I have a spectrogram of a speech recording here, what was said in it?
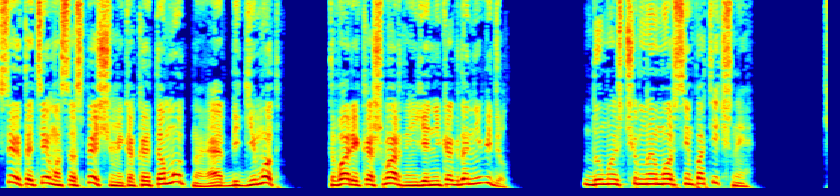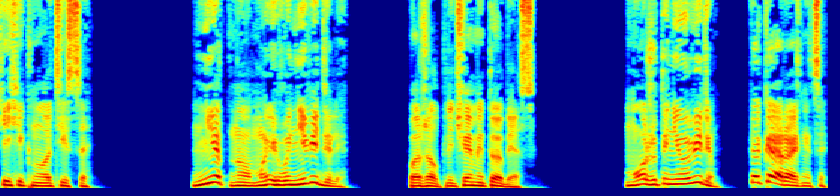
«Вся эта тема со спящими какая-то мутная, а бегемот Твари кошмарнее я никогда не видел. Думаешь, чумной мор симпатичнее? Хихикнула Тисса. Нет, но мы его не видели. Пожал плечами Тобиас. Может и не увидим. Какая разница?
